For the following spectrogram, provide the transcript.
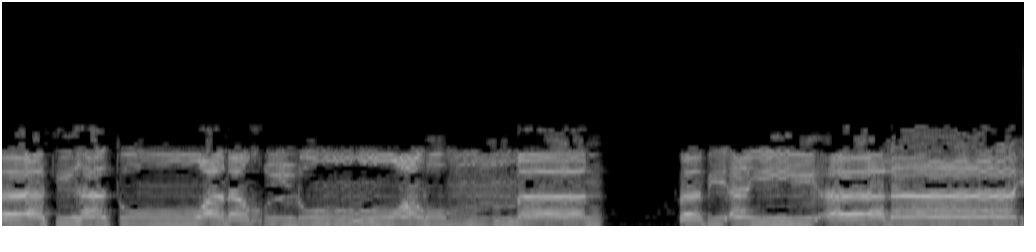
فيهما فاكهة ونخل ورمان فبأي آلاء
